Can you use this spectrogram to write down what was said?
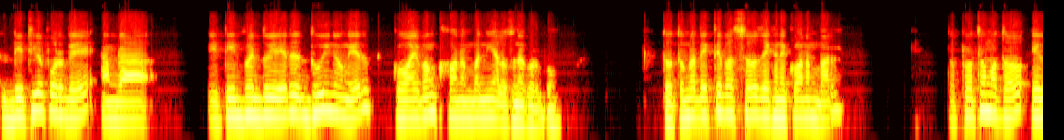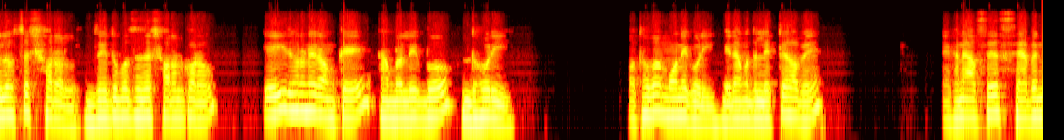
দ্বিতীয় পর্বে আমরা এই তিন পয়েন্ট দুই এর দুই নং এর ক এবং খ নাম্বার নিয়ে আলোচনা করব। তো তোমরা দেখতে পাচ্ছ যে এখানে ক নাম্বার। তো প্রথমত এগুলো হচ্ছে সরল। যেহেতু বলছে যে সরল করো এই ধরনের অঙ্কে আমরা লিখব ধরি অথবা মনে করি। এটা আমাদের লিখতে হবে। এখানে আছে seven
